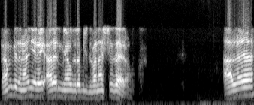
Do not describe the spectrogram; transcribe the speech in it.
tam generalnie Ray Allen miał zrobić 12-0. Ale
